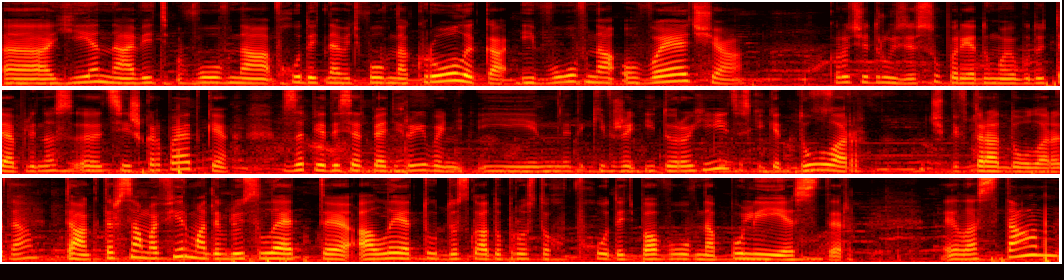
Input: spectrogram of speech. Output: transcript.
е, Є навіть вовна, входить навіть вовна кролика і вовна овеча. Коротше, друзі, супер, я думаю, будуть теплі нос- е, ці шкарпетки за 55 гривень і не такі вже і дорогі. Це скільки долар чи півтора долара, да? Так, та ж сама фірма, дивлюсь, LED, але тут до складу просто входить бавовна, поліестер. Еластан,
